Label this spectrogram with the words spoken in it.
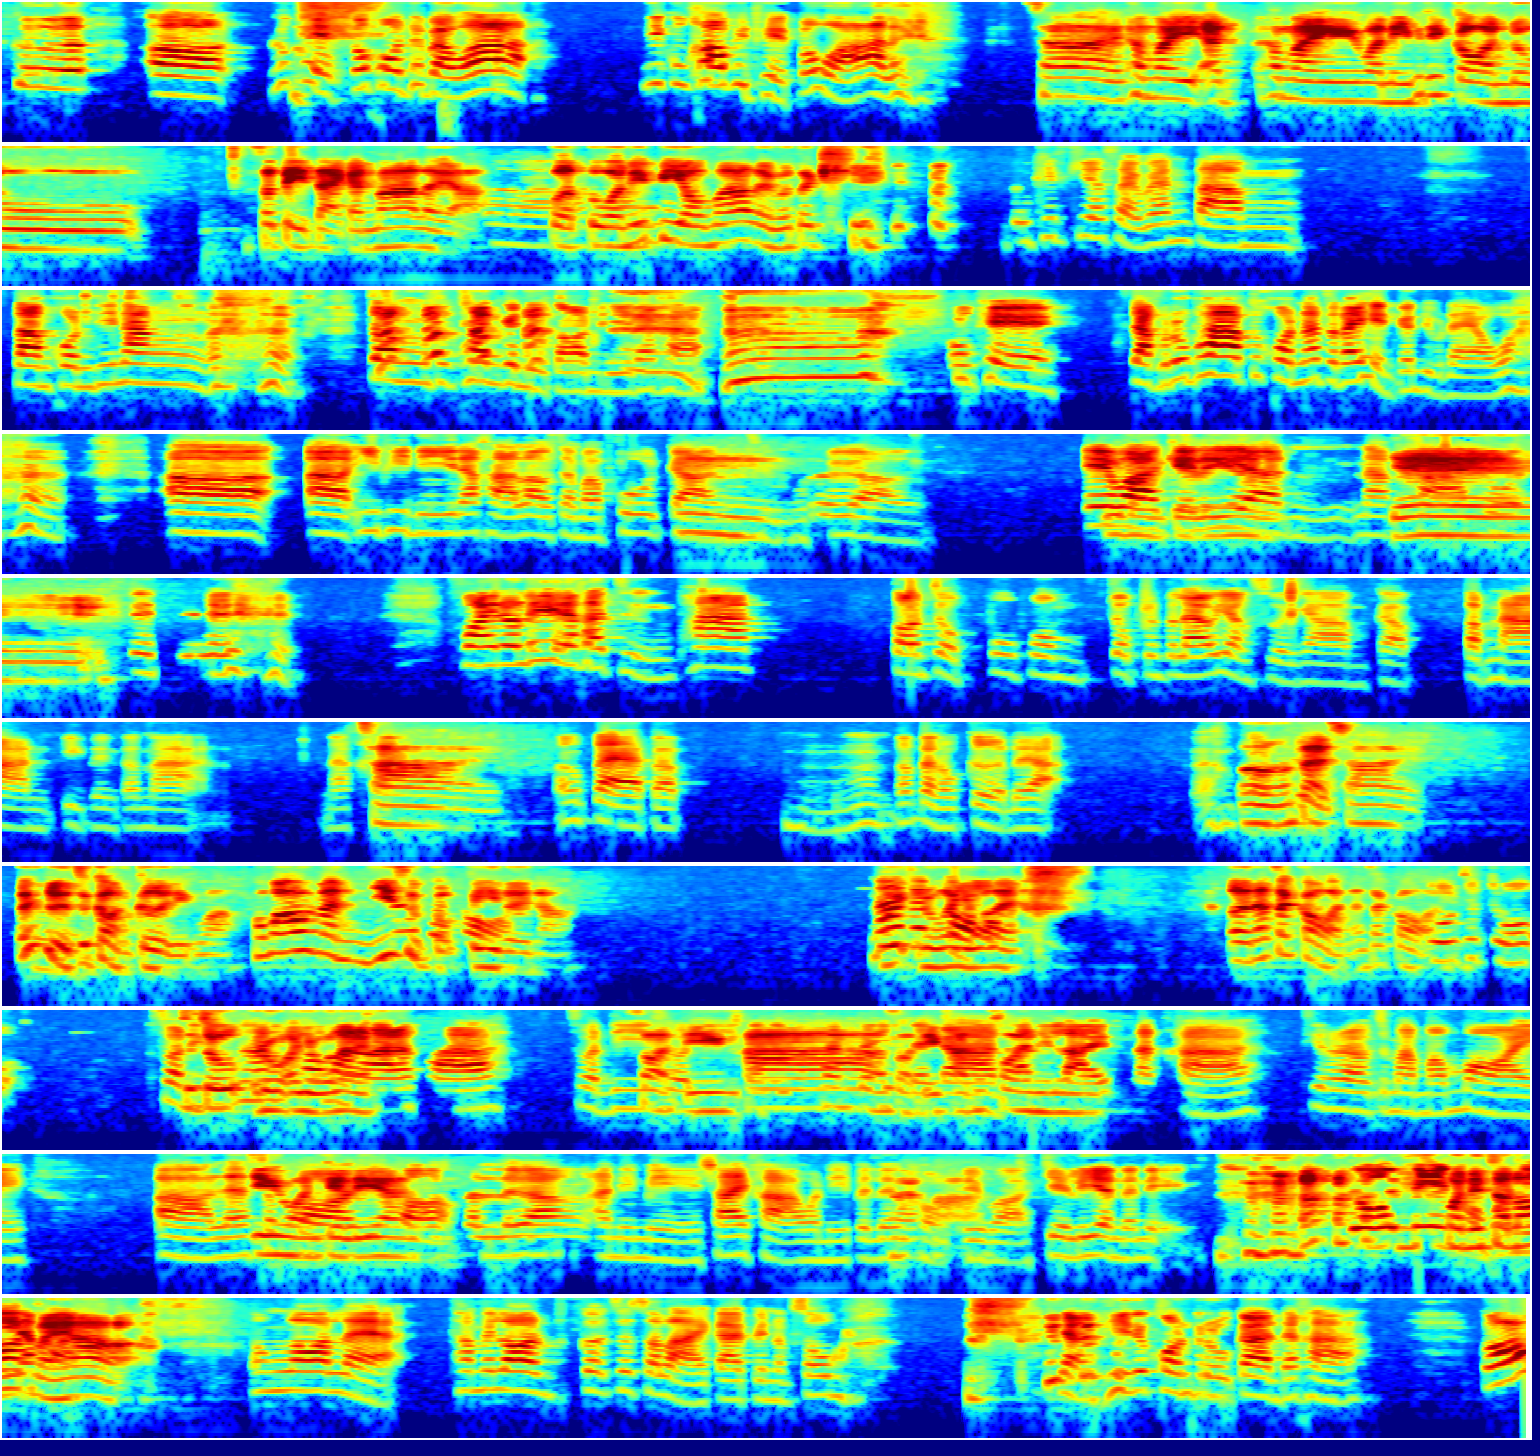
คือ เอ่อลูกเพจก็คงจะแบบว่า นี่กูเข้าผิดเพจปะวะอะไร ใช่ทำไมอะทำไมวันนี้พิธีกรดูสติแตกกันมากเลยอะอ่อเปิดตัวนี่เบียวมากเลยเมื่อตะกี้ดูคิดเครียดๆใส่แว่นตาม ตามคนที่นั่งจ้องทุกท่านกันอยู่ตอนนี้นะคะ โอเค จากรูปภาพทุกคนน่าจะได้เห็นกันอยู่แล้วว่าอ่าอ่า EP นี้นะคะ เราจะมาพูดกันอืมถึงเรื่อง เอวาเกเลียน Evangelion นะเย้คะโดย finally นะคะ ถึงภาคตอนจบปูพรมจบกันไปแล้วอย่างสวยงามกับตำนานอีกหนึ่งตำนานนะคะใช่ตั้งแต่แบบหืมตั้งแต่เราเกิดเลยอะเออตั้งแต่ใช่เอ้ยหรือจะก่อนเกิดอีกวะเพราะว่ามันยี่สิบกว่าปีเลยนะ น่าจะรู้อาก่ยุอนอะไรเออ น่าจะก่อน น่าจะก่อนจุจุจุสวัสดีจุทุกท่านรู้อายุเข้าเลยมานะคะ สวัสดี สวัสดีค่ะสวัสดีทุกท่านสวัสดีที่อยู่ค่ะในทุกคนการอันนี้ไลฟ์นะคะ ที่เราจะมาเมาส์มอย อ่า และสปอย Evangelion วิเคราะห์กันเรื่องอนิเมะใช่ค่ะ วันนี้เป็นเรื่องของใช่เอค่ะวาเกเลียนนั่นเอง โดยเมนวันนี้จะรอดไหมขงวันนี้นคอะ ต้องรอดแหละ ถ้าไม่รอดก็จะสลายกลายเป็นน้ำส้ม อย่างที่ทุกคนรู้กันนะคะ ก็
